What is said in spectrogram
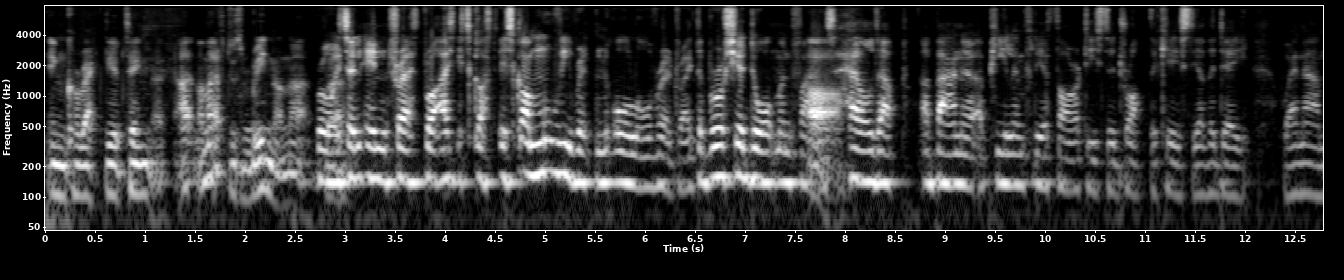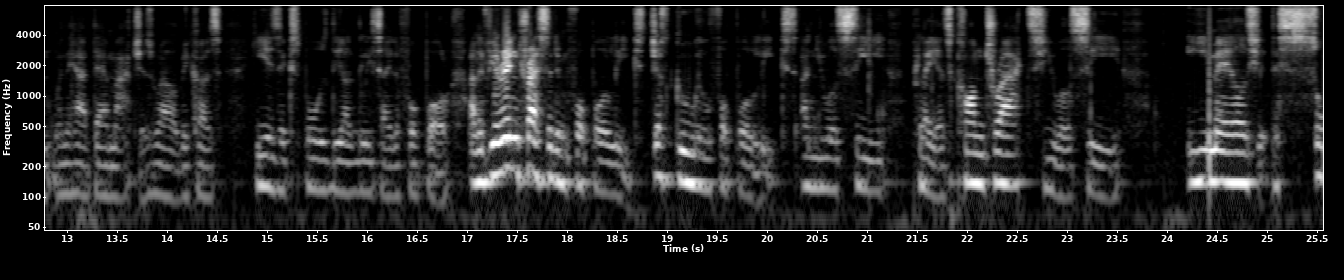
incorrectly obtained I, I might have to do some reading on that Bro, but- it's an interest, bro. It's got it's got movie written all over it, right? The Borussia Dortmund fans Oh. held up a banner appealing for the authorities to drop the case the other day when um when they had their match as well because he has exposed the ugly side of football. And if you're interested in football leaks, just Google football leaks and you will see players' contracts. You will see emails. There's so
